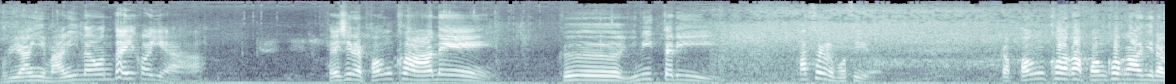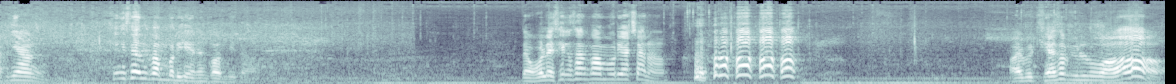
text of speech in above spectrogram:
물량이 많이 나온다 이거야. 대신에 벙커 안에 그 유닛들이 파생을 못해요. 그러니까 벙커가 벙커가 아니라 그냥 생산 건물이 되는 겁니다. 근데 원래 생산 건물이었잖아. 아왜 계속 일로 와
